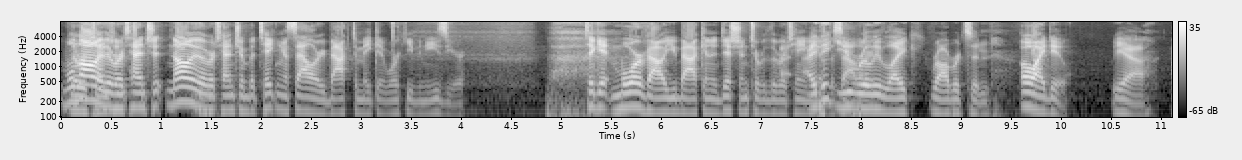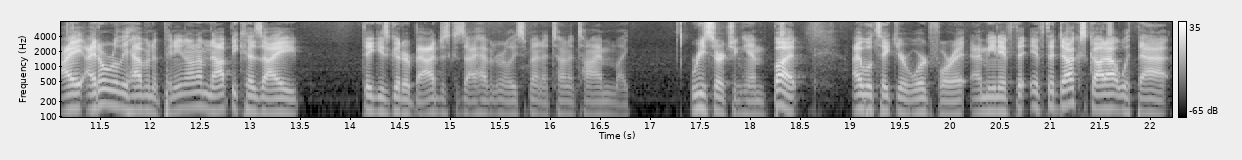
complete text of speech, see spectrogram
Well, the not only the retention? retention, not only the mm-hmm. retention, but taking a salary back to make it work even easier, to get more value back in addition to the retaining. I think you really like Robertson. Oh, I do. Yeah. I, I don't really have an opinion on him, not because I think he's good or bad, just because I haven't really spent a ton of time like researching him. But I will take your word for it. I mean, if the if the Ducks got out with that,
